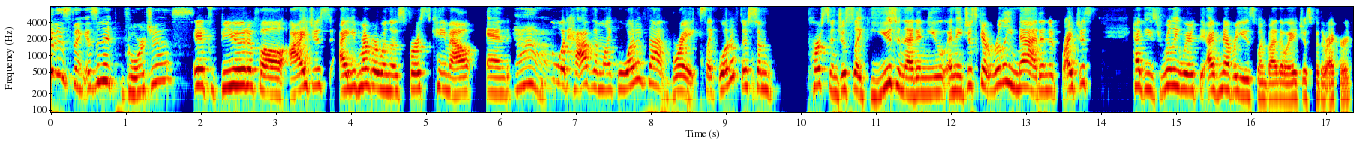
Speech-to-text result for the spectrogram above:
at this thing. Isn't it gorgeous? It's beautiful. I just I remember when those first came out and yeah. people would have them like what if that breaks? Like what if there's some person just like using that in you and they just get really mad and it, I just have these really weird th- I've never used one by the way just for the record.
